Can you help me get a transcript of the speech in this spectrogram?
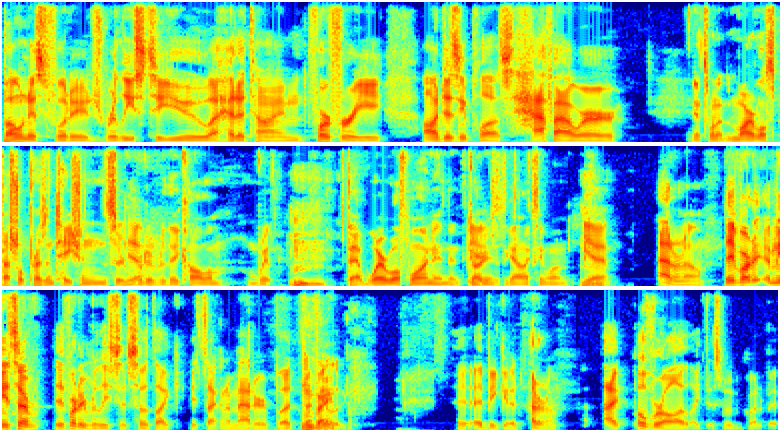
bonus footage released to you ahead of time for free on Disney Plus, half hour. It's one of the Marvel special presentations or Yeah. whatever they call them with Mm. that werewolf one and the Guardians of the Galaxy one. Yeah. I don't know. They've already. I mean, it's ev- they've already released it, so it's like it's not going to matter. But I feel Right. like it, it'd be good. I don't know. I overall I like this movie quite a bit.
